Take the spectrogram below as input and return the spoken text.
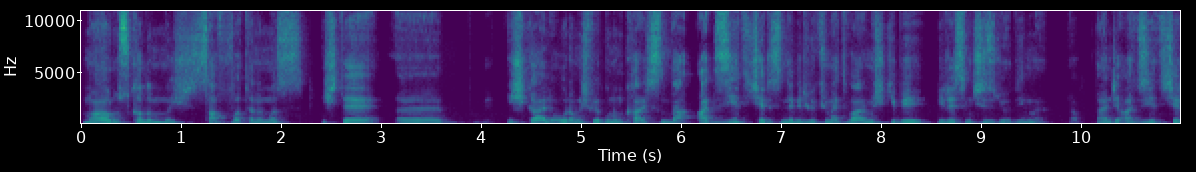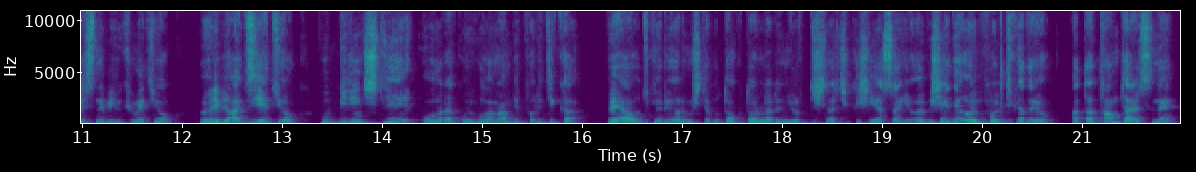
maruz kalınmış saf vatanımız işte e, işgale uğramış ve bunun karşısında acziyet içerisinde bir hükümet varmış gibi bir resim çiziliyor değil mi? Ya, bence acziyet içerisinde bir hükümet yok. Öyle bir acziyet yok. Bu bilinçli olarak uygulanan bir politika. Veyahut görüyorum işte bu doktorların yurt dışına çıkışı yasak. Öyle bir şey de öyle bir politika da yok. Hatta tam tersine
